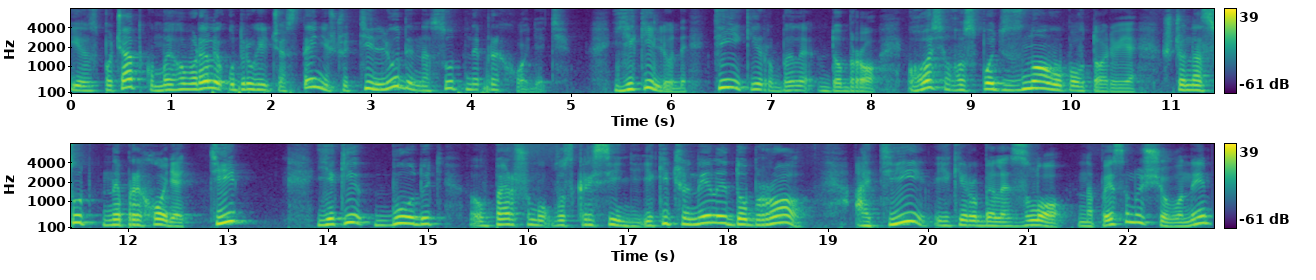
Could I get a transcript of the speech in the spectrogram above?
І спочатку ми говорили у другій частині, що ті люди на суд не приходять. Які люди? Ті, які робили добро. Ось Господь знову повторює, що на суд не приходять ті, які будуть в першому Воскресінні, які чинили добро. А ті, які робили зло, написано, що вони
